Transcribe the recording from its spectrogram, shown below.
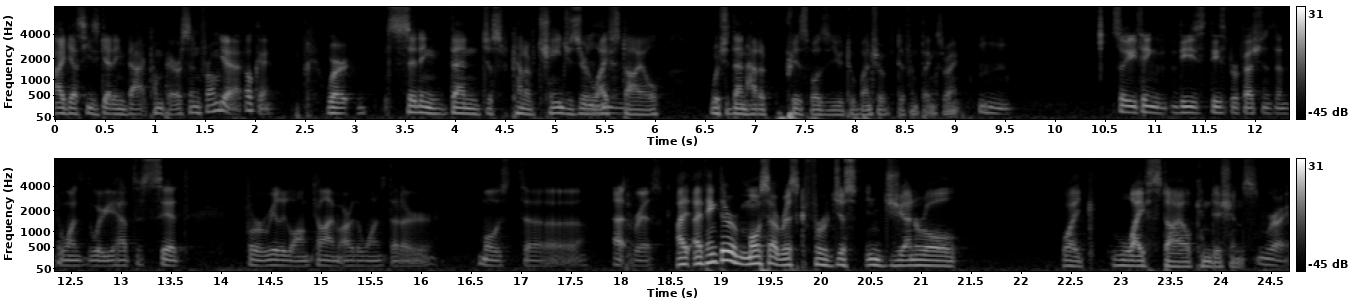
I guess he's getting that comparison from Yeah. Okay. where sitting then just kind of changes Mm-hmm. your lifestyle, which then had to predispose you to a bunch of different things, right? So you think these these professions, and the ones where you have to sit for a really long time, are the ones that are most uh, at risk? I, I think they're most at risk for just in general, like lifestyle conditions. Right.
